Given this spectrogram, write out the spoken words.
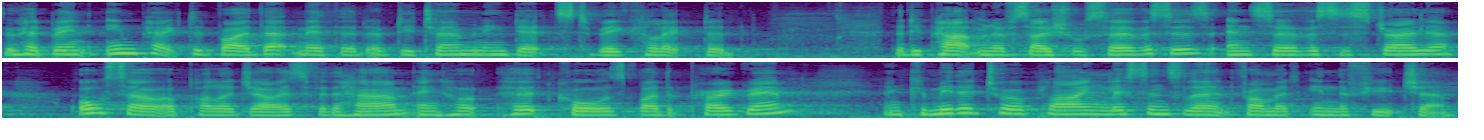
who had been impacted by that method of determining debts to be collected. The Department of Social Services and Service Australia also apologised for the harm and hurt caused by the program and committed to applying lessons learnt from it in the future.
